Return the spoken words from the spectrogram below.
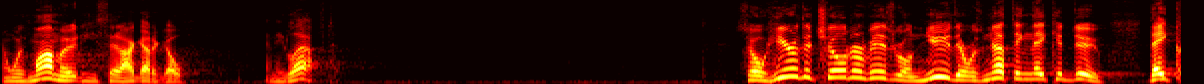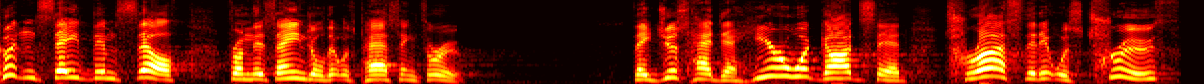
And with Mahmoud, he said, I got to go. And he left. So here the children of Israel knew there was nothing they could do. They couldn't save themselves from this angel that was passing through. They just had to hear what God said, trust that it was truth,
